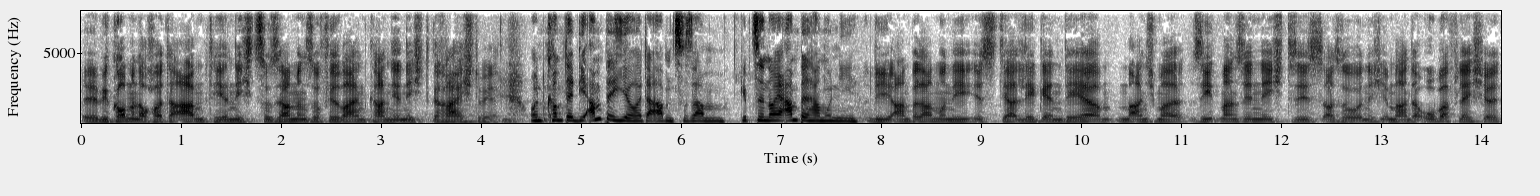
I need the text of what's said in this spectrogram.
wir kommen auch heute Abend hier nicht zusammen. So viel Wein kann hier nicht gereicht werden. Und kommt denn die Ampel hier heute Abend zusammen? Gibt es eine neue Ampelharmonie? Die Ampelharmonie ist ja legendär. Manchmal sieht man sie nicht. Sie ist also nicht immer an der Oberfläche.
